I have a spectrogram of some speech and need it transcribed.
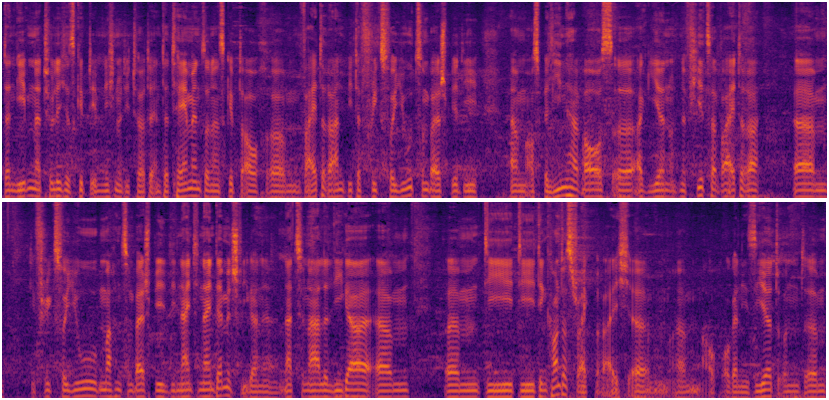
daneben natürlich, es gibt eben nicht nur die Turtle Entertainment, sondern es gibt auch ähm, weitere Anbieter, Freaks for You zum Beispiel, die ähm, aus Berlin heraus äh, agieren und eine Vielzahl weiterer. Ähm, die Freaks for You machen zum Beispiel die 99 Damage Liga, eine nationale Liga, ähm, die, die den Counter-Strike-Bereich ähm, ähm, auch organisiert und ähm,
